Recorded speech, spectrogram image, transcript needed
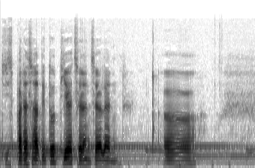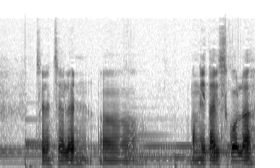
di, pada saat itu dia jalan-jalan uh, jalan-jalan uh, mengitari sekolah.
